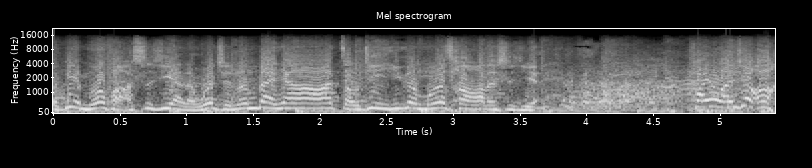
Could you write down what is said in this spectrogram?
可别魔法世界了，我只能带家走进一个摩擦的世界。开个玩笑啊！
